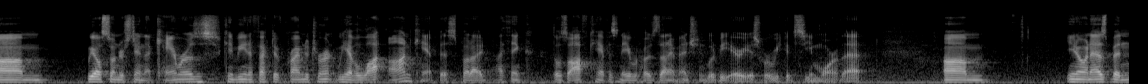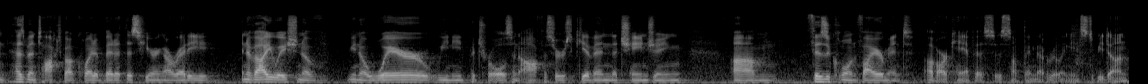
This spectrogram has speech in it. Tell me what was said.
Um, we also understand that cameras can be an effective crime deterrent. We have a lot on campus, but I, I think those off campus neighborhoods that I mentioned would be areas where we could see more of that. Um, you know, and as been has been talked about quite a bit at this hearing already, an evaluation of you know where we need patrols and officers given the changing um, physical environment of our campus is something that really needs to be done.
